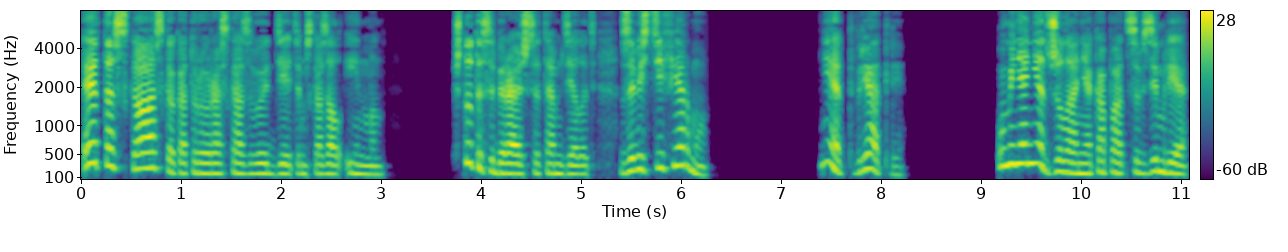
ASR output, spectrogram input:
«Это сказка, которую рассказывают детям», — сказал Инман. «Что ты собираешься там делать? Завести ферму?» «Нет, вряд ли. У меня нет желания копаться в земле.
